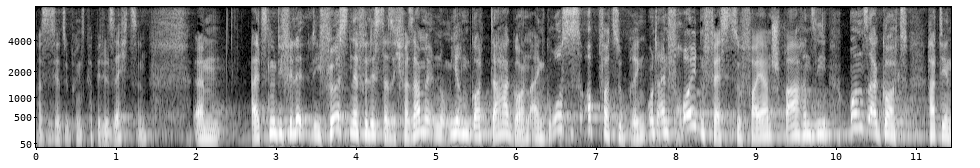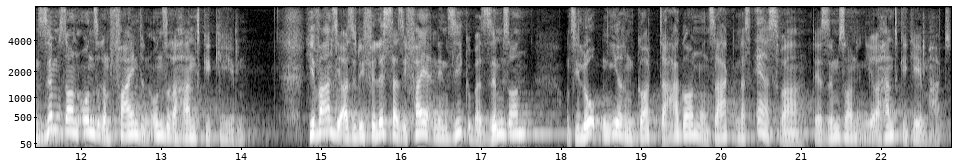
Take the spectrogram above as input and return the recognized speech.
das ist jetzt übrigens Kapitel 16, ähm, als nun die, die, Fürsten der Philister sich versammelten, um ihrem Gott Dagon ein großes Opfer zu bringen und ein Freudenfest zu feiern, sprachen sie, unser Gott hat den Simson, unseren Feind, in unsere Hand gegeben. Hier waren sie also, die Philister, sie feierten den Sieg über Simson und sie lobten ihren Gott Dagon und sagten, dass er es war, der Simson in ihre Hand gegeben hat.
